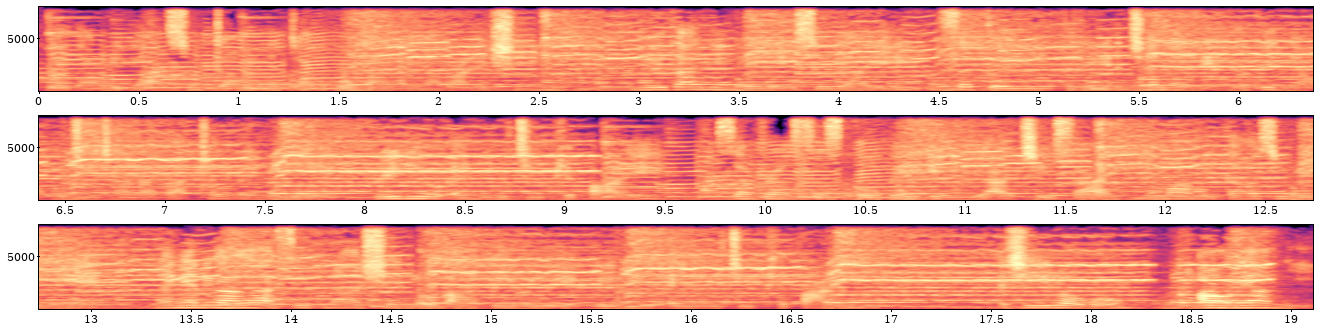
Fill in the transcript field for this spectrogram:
ဖွဲ့သားတွေကဆုတောင်းမြတ်တာပို့တာလာရပါတယ်ရှင်။မြေသားညီမတွေအစိုးရရဲ့စက်သွေးရေးသတင်းအချက်အလက်တွေမျိုးပညာဝန်ကြီးဌာနကထုတ်လွှင့်နေတဲ့ Radio NUG ဖြစ်ပါတယ်။ San Francisco Bay Area အခြေစိုက်မြန်မာမိသားစုတွေနဲ့နိုင်ငံတကာကစေတနာရှင်လို့အားပေးနေတဲ့ Radio NUG ဖြစ်ပါတယ်။အရေးတော်ပုံအောင်ရမည်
